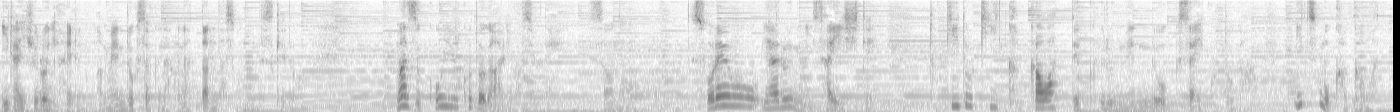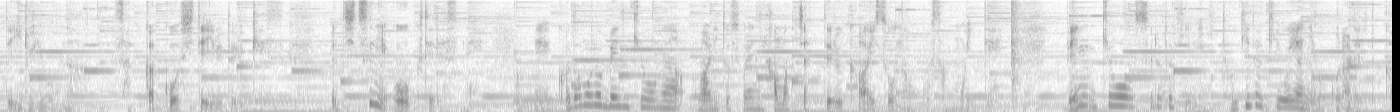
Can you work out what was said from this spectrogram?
以来風呂に入るのが面倒くさくなくなったんだそうなんですけどまずこういうことがありますよね。そのそれをやるに際して時々関わってくる面倒くさいことがいつも関わっているような錯覚をしているというケース実に多くてですね、えー、子どもの勉強が割とそれにはまっちゃってるかわいそうなお子さんもいて勉強する時に時々親に怒られるとか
